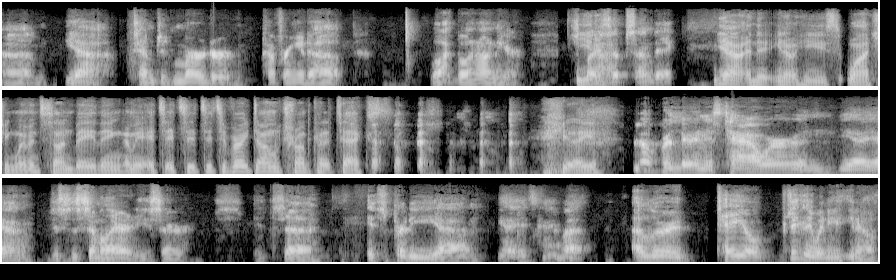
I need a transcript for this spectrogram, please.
Um, yeah, attempted murder, covering it up. A lot going on here. Spice yeah. up Sunday. Yeah, and then you know he's watching women sunbathing. I mean, it's it's it's it's a very Donald Trump kind of text. yeah, yeah. Over there in his tower, and yeah, yeah. Just the similarities are. It's uh, it's pretty. Uh, yeah, it's kind of a, a lurid tale, particularly when you you know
